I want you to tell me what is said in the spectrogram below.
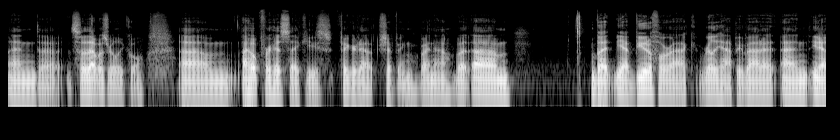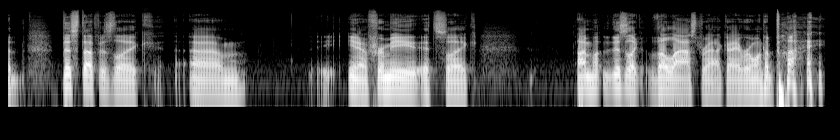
and uh, so that was really cool. Um, I hope for his sake he's figured out shipping by now. But um, but yeah, beautiful rack. Really happy about it. And you know, this stuff is like, um, you know, for me, it's like. I'm this is like the last rack I ever want to buy,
